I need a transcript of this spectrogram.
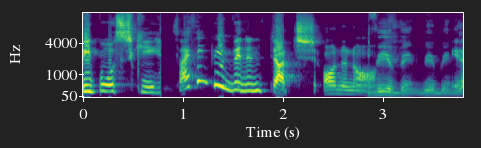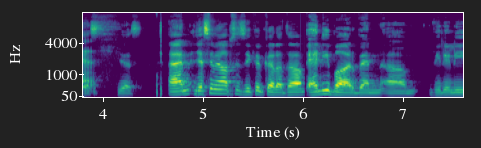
repost की So I think we've been in touch on and off. We've been. We've been. Yes. Yes. yes. जैसे मैं आपसे जिक्र कर रहा था पहली बार when um, we really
